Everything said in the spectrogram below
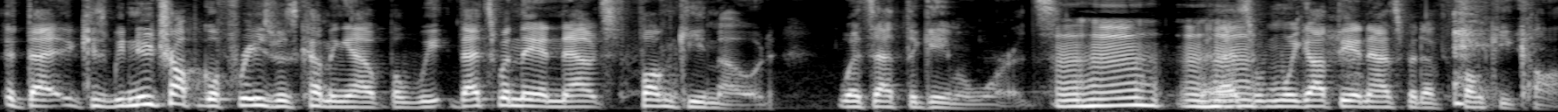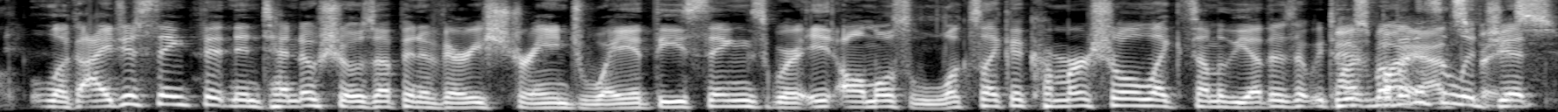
that because we knew Tropical Freeze was coming out, but we that's when they announced Funky Mode was at the Game Awards. Mm-hmm, That's when we got the announcement of Funky Kong. Look, I just think that Nintendo shows up in a very strange way at these things where it almost looks like a commercial, like some of the others that we talked about, but it's a legit. space.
